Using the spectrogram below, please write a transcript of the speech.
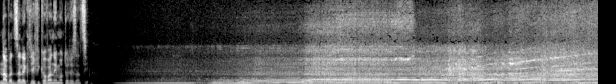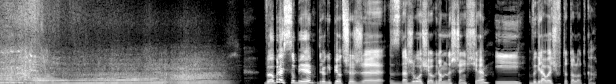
nawet zelektryfikowanej motoryzacji. Wyobraź sobie, drogi Piotrze, że zdarzyło się ogromne szczęście i wygrałeś w Totolotka.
